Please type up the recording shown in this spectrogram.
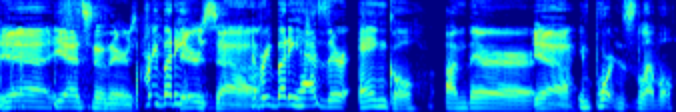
yeah, yeah. So there's everybody. There's uh, everybody has their angle on their yeah importance level.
